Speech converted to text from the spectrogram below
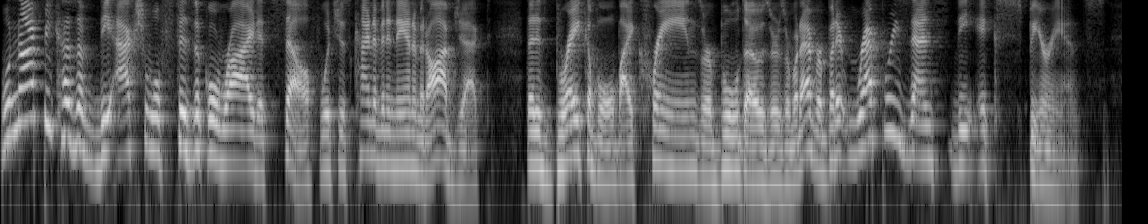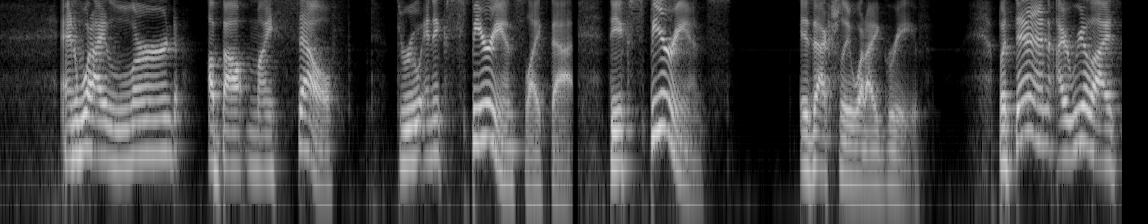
Well, not because of the actual physical ride itself, which is kind of an inanimate object that is breakable by cranes or bulldozers or whatever, but it represents the experience. And what I learned about myself through an experience like that. The experience is actually what I grieve. But then I realized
